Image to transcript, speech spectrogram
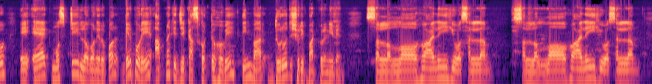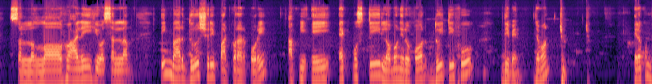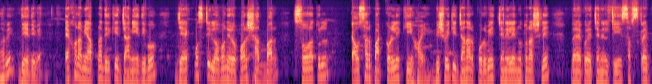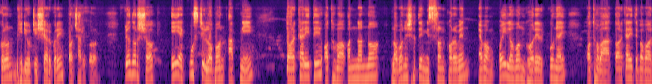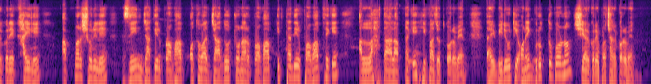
এই এক মুষ্টি লবণের উপর। এরপরে আপনাকে যে কাজ করতে হবে, তিনবার দুরুদ শরীফ পাঠ করে নেবেন। সাল্লাল্লাহু আলাইহি ওয়াসাল্লাম, সাল্লাল্লাহু আলাইহি ওয়াসাল্লাম। সাল্লাল্লাহু আলাইহি ওয়াসাল্লাম তিনবার দুরুদ শরীফ পাঠ করার পরে আপনি এই এক মুষ্টি লবণের উপর দুইটি ফু দিবেন। যেমন এরকম ভাবে দিয়ে দিবেন। এখন আমি আপনাদেরকে জানিয়ে দিব যে এক মুষ্টি লবণের উপর সাতবার সৌরাতুল কাউসার পাঠ করলে কি হয়। বিষয়টি জানার পূর্বে চ্যানেলে নতুন আসলে দয়া করে চ্যানেলটি সাবস্ক্রাইব করুন, ভিডিওটি শেয়ার করে প্রচার করুন। প্রিয় দর্শক এই এক মুষ্টি লবণ আপনি তরকারিতে অথবা অন্যান্য লবণের সাথে মিশ্রণ করবেন এবং ওই লবণ ঘরের কোনায় অথবা তরকারিতে ব্যবহার করে খাইলে আপনার শরীরে জিন জাতির প্রভাব অথবা জাদু টোনার প্রভাব ইত্যাদির প্রভাব থেকে আল্লাহ তাআলা আপনাকে হেফাজত করবেন। তাই ভিডিওটি অনেক গুরুত্বপূর্ণ, শেয়ার করে প্রচার করবেন।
